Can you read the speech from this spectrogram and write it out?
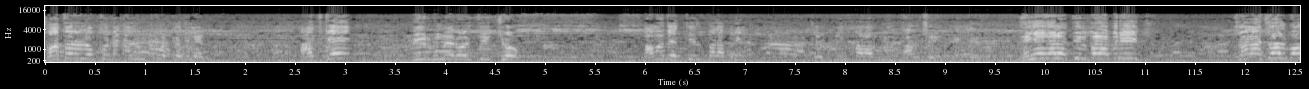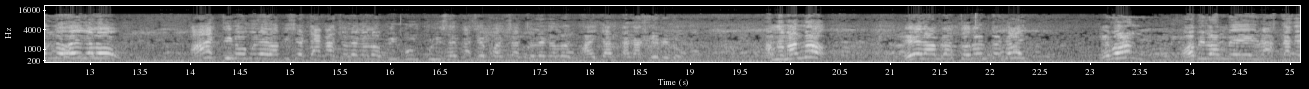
সতেরো লক্ষ টাকা লুট করতে দিলেন? আজকে বীরভূমের ঐতিহ্য আমাদের তিলপাড়া ব্রিজ সেই তিলপাড়া ব্রিজ ভাঙছে। ভেঙে গেল তিলপাড়া ব্রিজ চলাচল বন্ধ হয়ে গেল। আর তৃণমূলের অফিসে টাকা চলে গেল, বীরভূম পুলিশের কাছে পয়সা চলে গেল, ভাইজান টাকা খেয়ে নিল। আমরা মানব? এর আমরা তদন্ত চাই এবং অবিলম্বে এই রাস্তাকে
